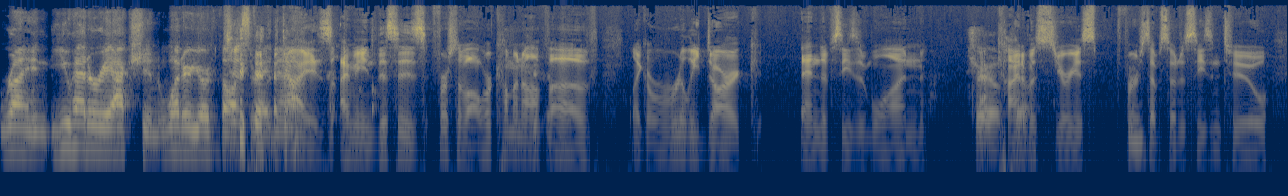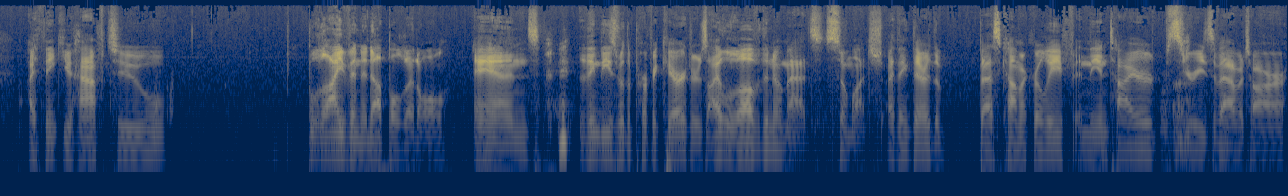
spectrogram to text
Ryan, you had a reaction. What are your thoughts right now? Guys, I mean, this is first of all, we're coming off of like a really dark end of season one, True. kind true. of a serious first mm-hmm. episode of season two. I think you have to liven it up a little. And I think these were the perfect characters. I love the Nomads so much. I think they're the best comic relief in the entire series of Avatar.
